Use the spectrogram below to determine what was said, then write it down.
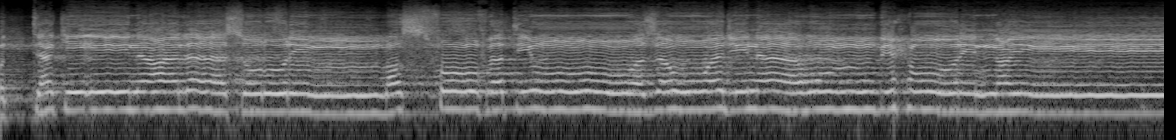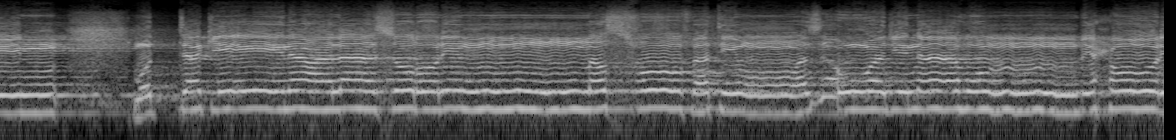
متكئين على سرر مصفوفة وزوجناهم بحور عين. متكئين على سرر مصفوفة وزوجناهم بحور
